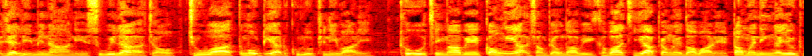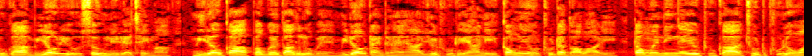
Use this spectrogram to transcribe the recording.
အရက်လီမျက်နှာကနေစူဝေးလာတာကြောင့်ဂျိုကသမုတ်တရတစ်ခုလိုဖြစ်နေပါတယ် ထိုအချိန်မှာပဲကောင်းကင်ကအကြောင်းပြောင်းသွားပြီးကဘာကြီးကပြောင်းလဲသွားပါတယ်တောင်မန်နီငှက်ရုပ်ထုကမီတော့တွေကိုစုပ်ယူနေတဲ့အချိန်မှာမီတော့ကပောက်ကွဲသွားသလိုပဲမီတော့တိုင်တိုင်ကရုပ်ထုထဲကနေကောင်းကင်ကိုထိုးတက်သွားပါတယ်တောင်မန်နီငှက်ရုပ်ထုကဂျိုးတစ်ခုလုံးက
